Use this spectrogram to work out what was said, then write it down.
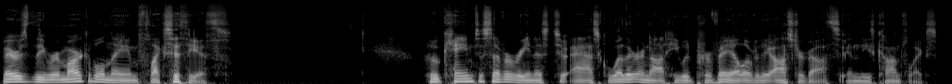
bears the remarkable name Flaccitheus, who came to Severinus to ask whether or not he would prevail over the Ostrogoths in these conflicts.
